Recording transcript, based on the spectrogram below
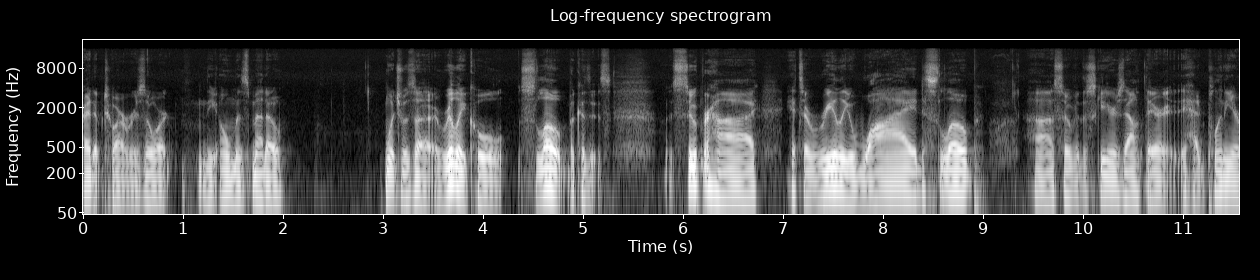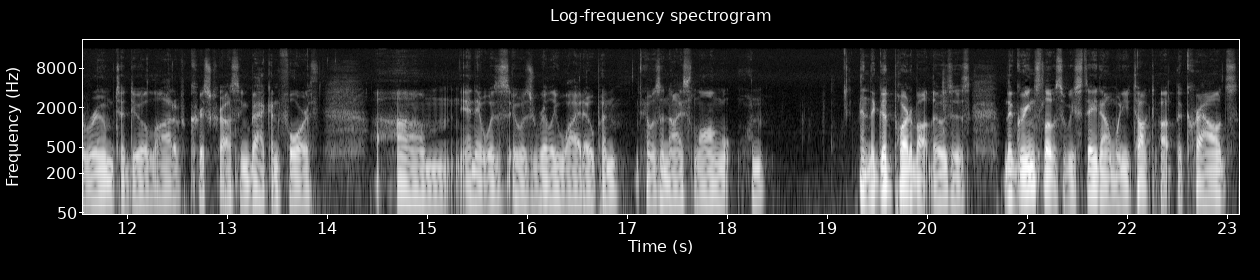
right up to our resort, the Oma's Meadow, which was a really cool slope because it's super high. It's a really wide slope. Uh, so for the skiers out there, it had plenty of room to do a lot of crisscrossing back and forth, um, and it was it was really wide open. It was a nice long one. And the good part about those is the green slopes that we stayed on, when you talked about the crowds,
